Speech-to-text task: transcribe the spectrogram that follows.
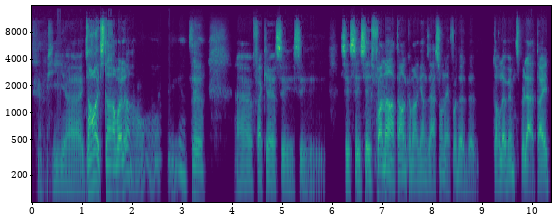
Puis euh, ils disent Oh, tu t'en vas là. Oh, euh, fait que c'est, fun d'entendre comme organisation, des fois, de, de, te relever un petit peu la tête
